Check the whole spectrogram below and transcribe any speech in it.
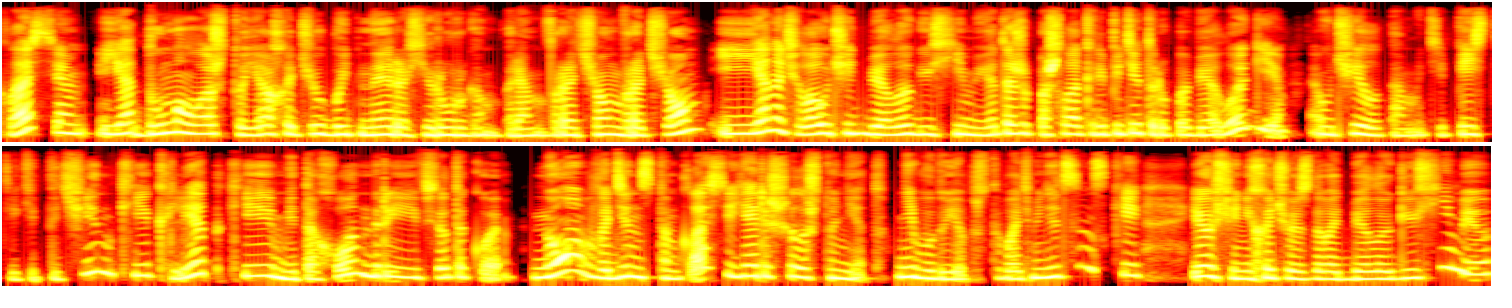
классе, и я думала, что я хочу быть нейрохирургом, прям врачом-врачом, и я начала учить биологию и химию. Я даже пошла к репетитору по биологии, учила там эти пестики, тычинки, клетки, митохондрии и все такое. Но в одиннадцатом классе я решила, что нет, не буду я поступать в медицинский, я вообще не хочу сдавать биологию химию,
